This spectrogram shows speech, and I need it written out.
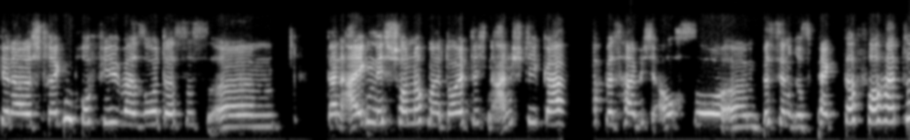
Genau, das Streckenprofil war so, dass es ähm, dann eigentlich schon nochmal deutlich einen Anstieg gab, weshalb ich auch so äh, ein bisschen Respekt davor hatte.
